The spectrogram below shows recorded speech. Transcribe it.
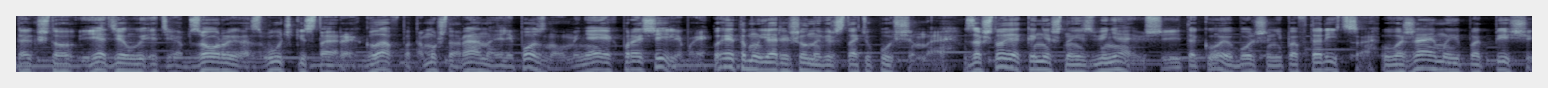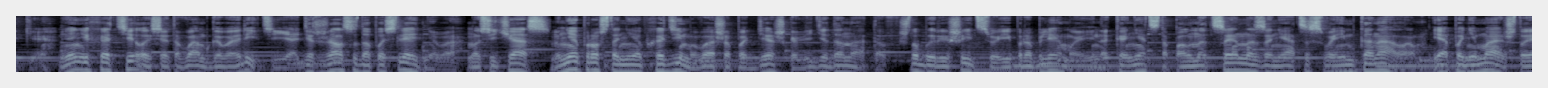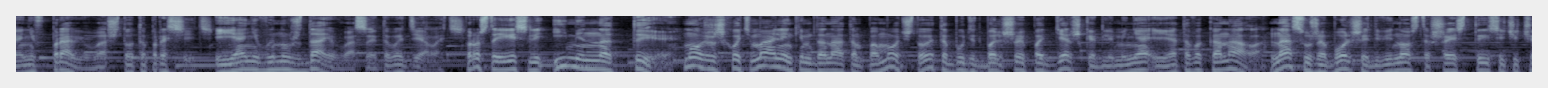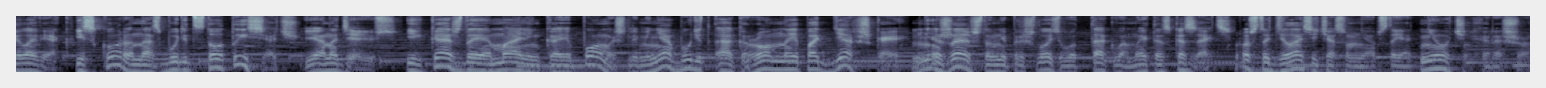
Так что я делаю эти обзоры, озвучки старых глав, потому что рано или поздно у меня их просили бы. Поэтому я решил наверстать упущенное. За что я, конечно, извиняюсь, и такое больше не повторится. Уважаемые подписчики, мне не хотелось это вам говорить, я держал держался до последнего, но сейчас мне просто необходима ваша поддержка в виде донатов, чтобы решить свои проблемы и наконец-то полноценно заняться своим каналом. Я понимаю, что я не вправе вас что-то просить, и я не вынуждаю вас этого делать. Просто если именно ты можешь хоть маленьким донатом помочь, то это будет большой поддержкой для меня и этого канала. Нас уже больше 96 тысяч человек, и скоро нас будет 100 тысяч я надеюсь. И каждая маленькая помощь для меня будет огромной поддержкой. Мне жаль, что мне пришлось вот так вам это сказать. Просто дела сейчас у меня обстоят не очень хорошо,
